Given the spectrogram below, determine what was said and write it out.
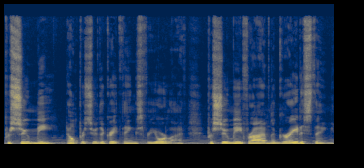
Pursue me. Don't pursue the great things for your life. Pursue me, for I am the greatest thing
